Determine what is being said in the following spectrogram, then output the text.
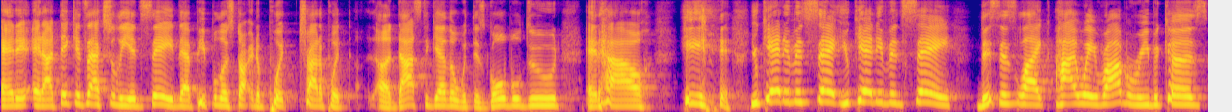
And, it, and I think it's actually insane that people are starting to put try to put uh, dots together with this global dude and how he you can't even say you can't even say this is like highway robbery because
